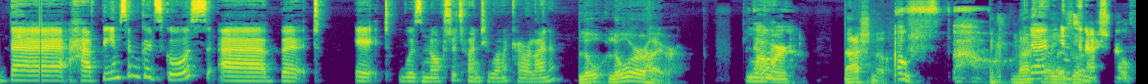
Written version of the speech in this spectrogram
There have been some good scores, uh, but it was not a 21 at Carolina. Low, lower or higher? Lower. National. Oh, oh. National no, international. Well.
